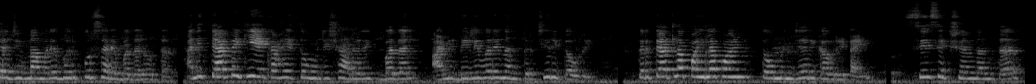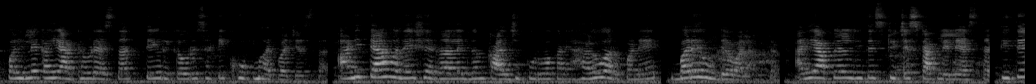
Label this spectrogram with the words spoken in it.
स्त्रीच्या जीवनामध्ये भरपूर सारे बदल होतात. आणि त्यापैकी एक आहे तो म्हणजे शारीरिक बदल आणि डिलिव्हरी नंतरची रिकव्हरी तर त्यातला पहिला पॉईंट तो म्हणजे रिकव्हरी टाइम सी सेक्शन नंतर पहिले काही आठवडे असतात ते रिकव्हरीसाठी खूप महत्त्वाचे असतात. आणि त्यामध्ये शरीराला एकदम काळजीपूर्वक आणि हळूवारपणे बरे होऊ द्यावा लागतात आणि आपल्याला जिथे स्टिचेस टाकलेले असतात तिथे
